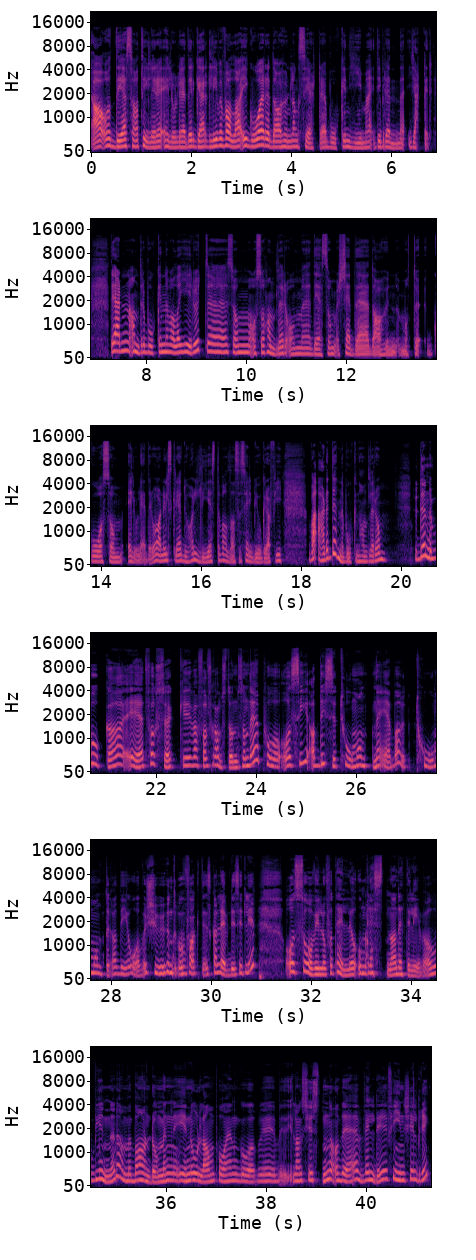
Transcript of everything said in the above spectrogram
Ja, og det sa tidligere LO-leder Gerd Liv Valla i går da hun lanserte boken Gi meg de brennende hjerter. Det er den andre boken Valla gir ut, eh, som også handler om eh, det som skjedde da hun måtte gå som LO-leder. Og Arnhild Skred, du har lest Vallas selvbiografi. Hva er det denne boken handler om? Denne boka er et forsøk, i hvert fall framstående som det, på å si at disse to månedene er bare to måneder av de over 700 hun faktisk har levd i sitt liv. Og så vil hun fortelle om resten av dette livet. Og hun begynner da med barndommen i Nordland på en gård langs kysten, og det er en veldig fin skildring.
